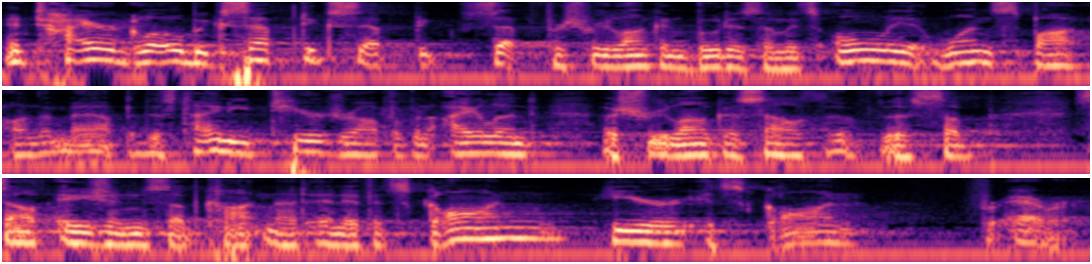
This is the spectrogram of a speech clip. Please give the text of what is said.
entire globe except, except, except for Sri Lankan Buddhism. It's only at one spot on the map, at this tiny teardrop of an island of Sri Lanka south of the sub, South Asian subcontinent. And if it's gone here, it's gone forever.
